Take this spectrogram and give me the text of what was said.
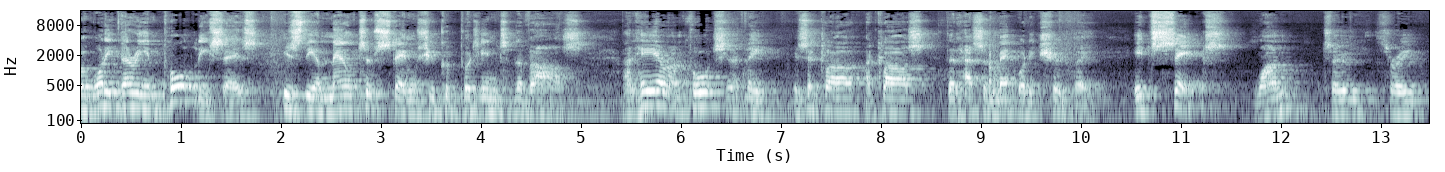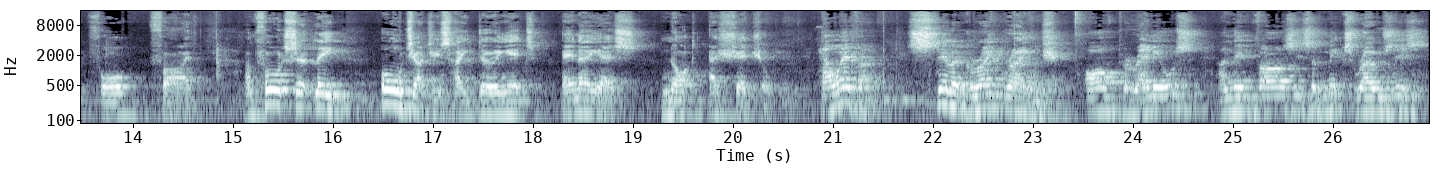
But what it very importantly says is the amount of stems you could put into the vase. And here, unfortunately, is a, a class that hasn't met what it should be. It's six. One, two, three, four, five. Unfortunately, all judges hate doing it, NAS, not as scheduled. However, still a great range of perennials and then vases of mixed roses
